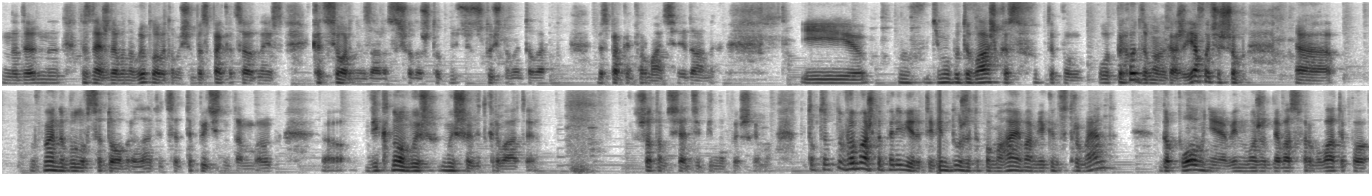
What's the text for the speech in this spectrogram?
не, не, не знаєш, де вона випливе, тому що безпека це одне із концернів зараз щодо штучного інтелекту, безпека інформації і даних. І ну, йому буде важко, типу, от приходить мною і каже: Я хочу, щоб. Е, в мене було все добре, знаєте, це типично там е, вікно миш, мишою відкривати що там ChatGPT напише йому. Тобто, ви можете перевірити, він дуже допомагає вам як інструмент, доповнює, він може для вас формувати по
